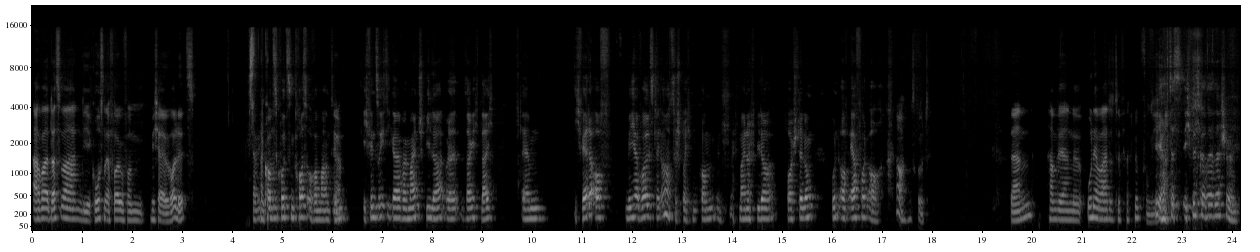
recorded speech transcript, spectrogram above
Aber das waren die großen Erfolge von Michael Wollitz. Darf ich Dann kurz, kurz einen Crossover machen, Tim? Ja. Ich finde es richtig geil, weil mein Spieler, oder sage ich gleich, ähm, ich werde auf Michael Wolz gleich auch noch zu sprechen kommen in meiner Spielervorstellung und auf Erfurt auch. Ja, ist gut. Dann haben wir eine unerwartete Verknüpfung hier. Ja, das, ich finde es gerade sehr, sehr schön.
